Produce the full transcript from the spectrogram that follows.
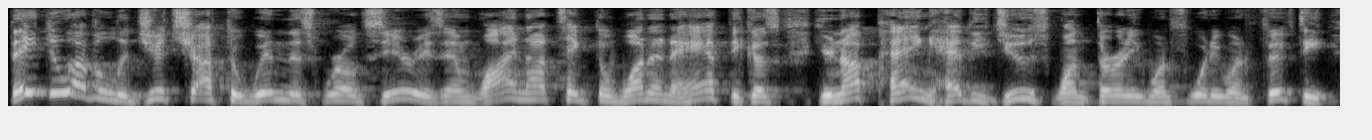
They do have a legit shot to win this World Series. And why not take the one and a half? Because you're not paying heavy juice 130, 140, 150.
